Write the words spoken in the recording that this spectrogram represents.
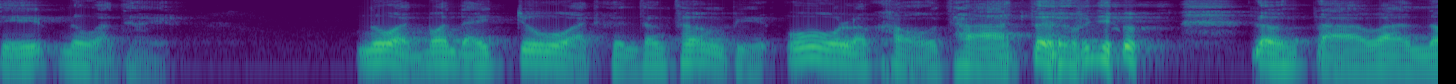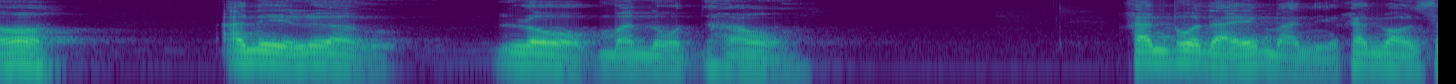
ตินวดให้นวดบ่นได้จวดขึ้นทั้งเทิงพี่ โอ้เราเข่าทาเติมอยู่หลวงตาว่าเนาะอันนี้เรื่องโลกมนุษย์เฮาคันผู้ใดมันนี่คันเว้าส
